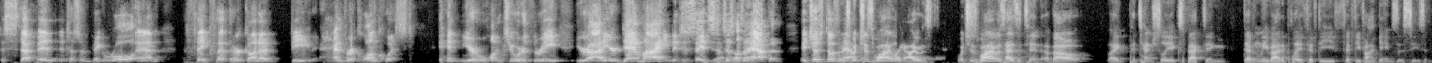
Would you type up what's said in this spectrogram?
to step in into a big role and think that they're gonna be Henrik Lundqvist in year one two or three you're out of your damn mind it just it's, Yeah. it just doesn't happen it just doesn't which, happen which is why like I was which is why I was hesitant about like potentially expecting Devin Levi to play 50 55 games this season.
